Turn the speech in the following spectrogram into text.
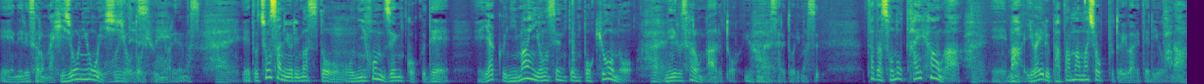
えー、ネイルサロンが非常に多い市場というふうに言われております。すね、はい、えっ、と、調査によりますと、うん、日本全国で約2万4千店舗強のネイルサロンがあるというふうにされております。はいただその大半は、はい、えー、まあ、いわゆるパパママショップと言われているような、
